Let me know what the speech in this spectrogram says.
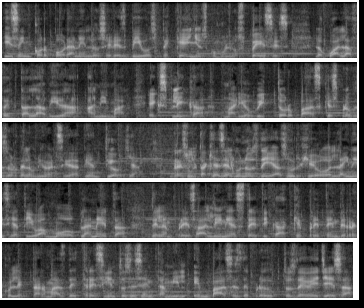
y se incorporan en los seres vivos pequeños como los peces, lo cual afecta la vida animal, explica Mario Víctor Vázquez, profesor de la Universidad de Antioquia. Resulta que hace algunos días surgió la iniciativa Modo Planeta de la empresa Línea Estética que pretende recolectar más de 360 mil envases de productos de belleza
